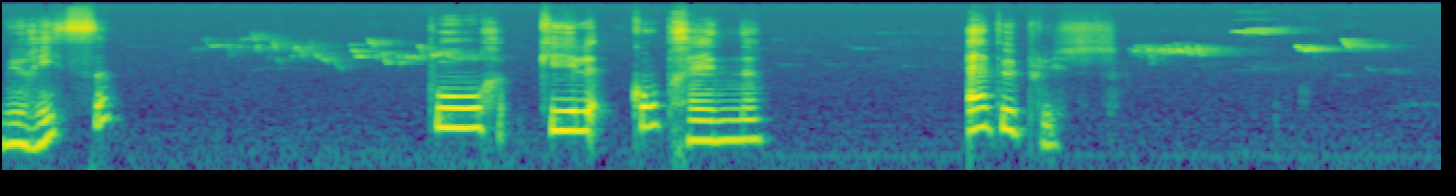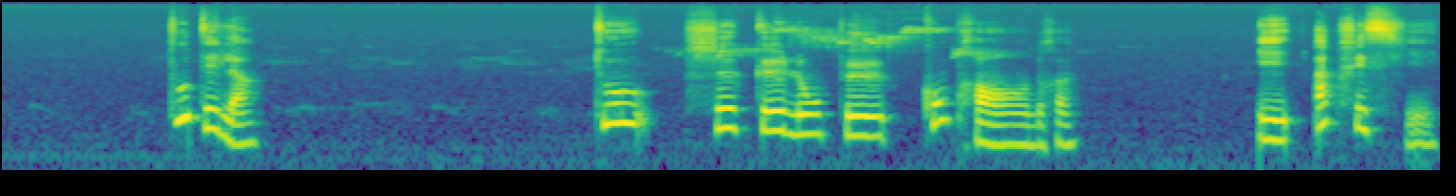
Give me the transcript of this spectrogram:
mûrissent pour qu'ils comprennent un peu plus. Tout est là. Tout ce que l'on peut comprendre et apprécier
